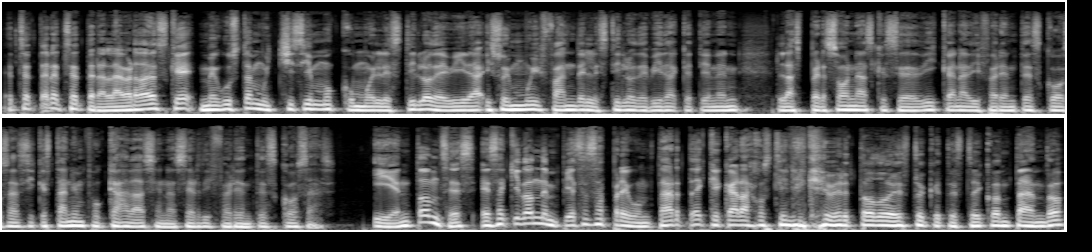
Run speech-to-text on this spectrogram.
etcétera, etcétera. La verdad es que me gusta muchísimo como el estilo de vida y soy muy fan del estilo de vida que tienen las personas que se dedican a diferentes cosas y que están enfocadas en hacer diferentes cosas. Y entonces es aquí donde empiezas a preguntarte qué carajos tiene que ver todo esto que te estoy contando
